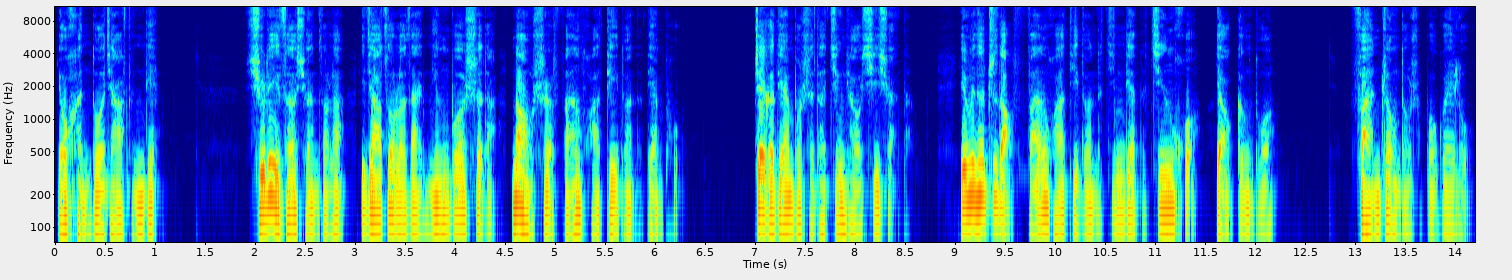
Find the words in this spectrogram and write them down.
有很多家分店。徐丽则选择了一家坐落在宁波市的闹市繁华地段的店铺，这个店铺是他精挑细选的，因为他知道繁华地段的金店的金货要更多，反正都是不归路，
